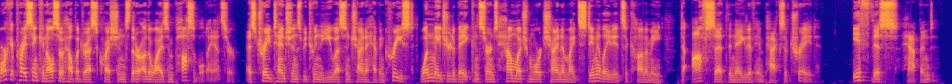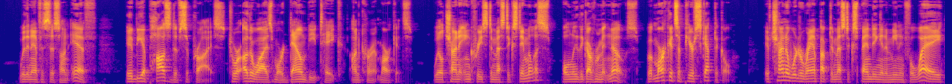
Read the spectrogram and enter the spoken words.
Market pricing can also help address questions that are otherwise impossible to answer. As trade tensions between the US and China have increased, one major debate concerns how much more China might stimulate its economy to offset the negative impacts of trade. If this happened, with an emphasis on if, it would be a positive surprise to our otherwise more downbeat take on current markets. Will China increase domestic stimulus? Only the government knows. But markets appear skeptical. If China were to ramp up domestic spending in a meaningful way,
